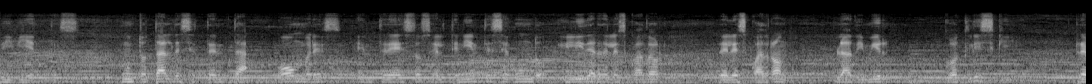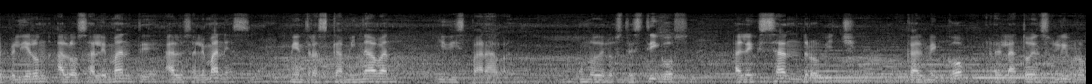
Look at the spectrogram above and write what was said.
vivientes un total de 70 hombres, entre estos el teniente segundo y líder del escuadrón, Vladimir Kotliski, repelieron a los, a los alemanes mientras caminaban y disparaban. Uno de los testigos, Alexandrovich Kalmekov, relató en su libro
